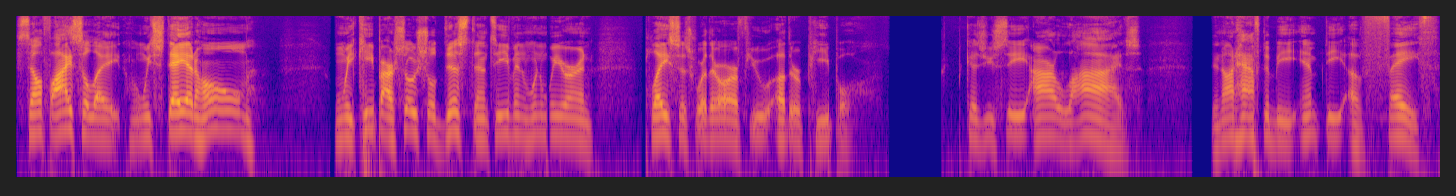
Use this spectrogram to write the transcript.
self isolate, when we stay at home, when we keep our social distance, even when we are in places where there are a few other people. Because you see, our lives do not have to be empty of faith,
